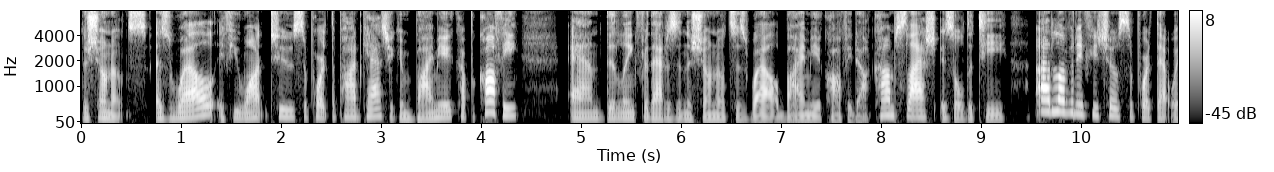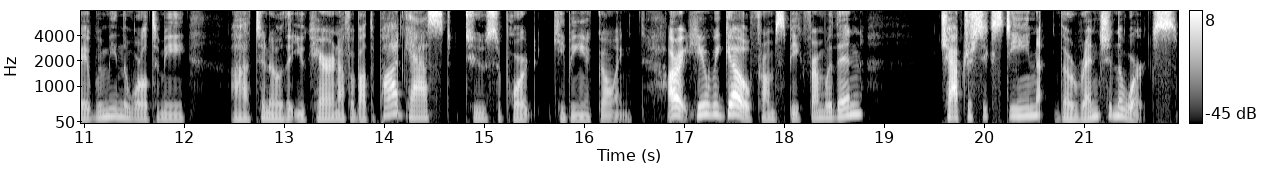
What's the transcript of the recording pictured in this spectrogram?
the show notes. As well, if you want to support the podcast, you can buy me a cup of coffee. And the link for that is in the show notes as well. Buymeacoffee.com slash Izolda T. I'd love it if you chose support that way. It would mean the world to me uh, to know that you care enough about the podcast to support keeping it going. All right, here we go from Speak From Within, Chapter 16 The Wrench in the Works.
